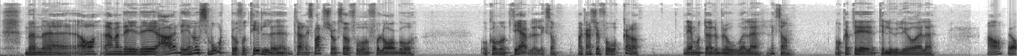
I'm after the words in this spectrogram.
men eh, ja, nej, men det, det, ja, det är nog svårt att få till träningsmatcher också. Få, få lag och, och komma upp till Gävle liksom. Man kanske får åka då. Ner mot Örebro eller liksom Åka till, till Luleå eller Ja. ja,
